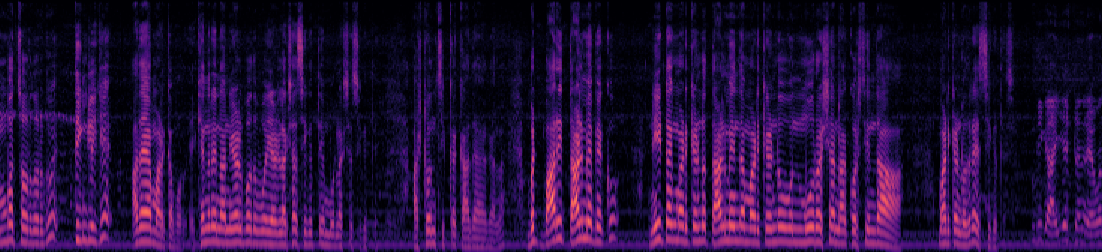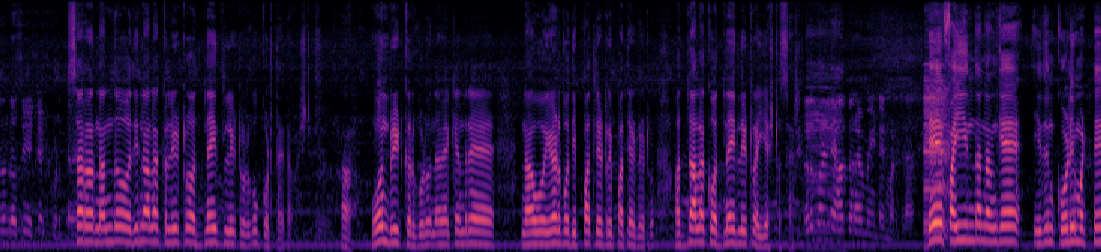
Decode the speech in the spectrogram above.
ಎಂಬತ್ತು ಸಾವಿರದವರೆಗೂ ತಿಂಗಳಿಗೆ ಆದಾಯ ಮಾಡ್ಕೋಬೋದು. ಯಾಕೆಂದರೆ ನಾನು ಹೇಳ್ಬೋದು ಎರಡು ಲಕ್ಷ ಸಿಗುತ್ತೆ ಮೂರು ಲಕ್ಷ ಸಿಗುತ್ತೆ. ಅಷ್ಟೊಂದು ಸಿಕ್ಕಕ್ಕೆ ಆದಾಯ ಆಗೋಲ್ಲ. ಬಟ್ ಭಾರಿ ತಾಳ್ಮೆ ಬೇಕು. ನೀಟಾಗಿ ಮಾಡ್ಕೊಂಡು ತಾಳ್ಮೆಯಿಂದ ಮಾಡ್ಕೊಂಡು ಒಂದು ಮೂರು ವರ್ಷ ನಾಲ್ಕು ವರ್ಷದಿಂದ ಮಾಡ್ಕೊಂಡು ಹೋದರೆ ಸಿಗುತ್ತೆ ಸರ್. ಈಗ ಸರ್ ನಂದು ಹದಿನಾಲ್ಕು ಲೀಟ್ರು ಹದಿನೈದು ಲೀಟ್ರ್ವರೆಗೂ ಕೊಡ್ತಾ ಇದ್ದಾವೆ ಅಷ್ಟೇ. ಹಾಂ ಓನ್ ಬ್ರೀಡ್ ಕರುಗಳು. ನಾವು ಯಾಕೆಂದರೆ ನಾವು ಹೇಳ್ಬೋದು ಇಪ್ಪತ್ತು ಲೀಟ್ರ್ ಇಪ್ಪತ್ತೆರಡು ಲೀಟ್ರ್. ಹದಿನಾಲ್ಕು ಹದಿನೈದು ಲೀಟ್ರ್ ಎಷ್ಟು ಸರ್? ಡೇ ಫೈಯಿಂದ ನಮಗೆ ಇದನ್ನ ಕೋಳಿ ಮೊಟ್ಟೆ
